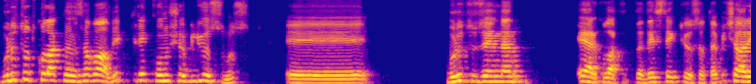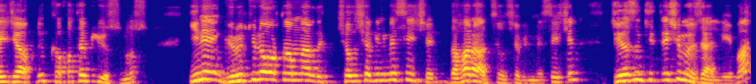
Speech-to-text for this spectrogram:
Bluetooth kulaklarınıza bağlayıp direkt konuşabiliyorsunuz. E, Bluetooth üzerinden eğer kulaklıkla destekliyorsa tabii çağrıyı cevaplayıp kapatabiliyorsunuz. Yine gürültülü ortamlarda çalışabilmesi için, daha rahat çalışabilmesi için cihazın titreşim özelliği var.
